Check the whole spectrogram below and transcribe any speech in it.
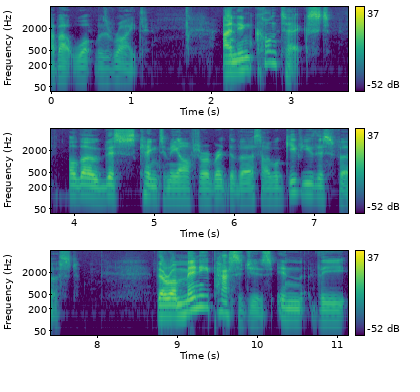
about what was right. And in context, although this came to me after I read the verse, I will give you this first. There are many passages in the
